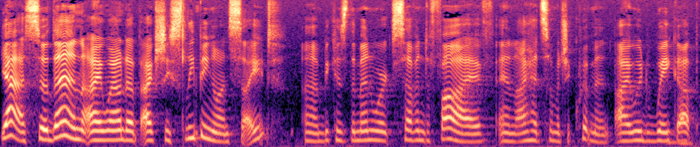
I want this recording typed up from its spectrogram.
yeah. So then I wound up actually sleeping on site uh, because the men worked seven to five, and I had so much equipment. I would wake up.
